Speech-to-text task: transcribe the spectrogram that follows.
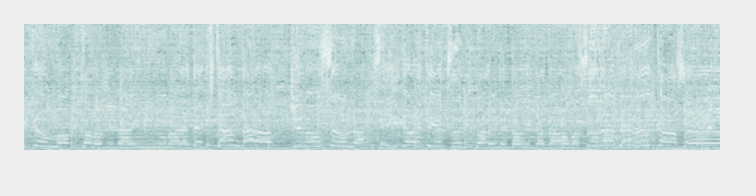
しくもこの時代に生まれてきたんだろう自分すら制御できずまるで飛び方を忘れてるからさ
